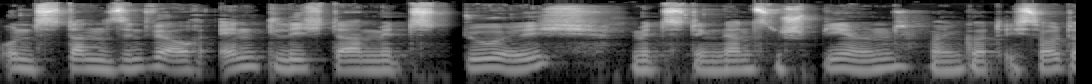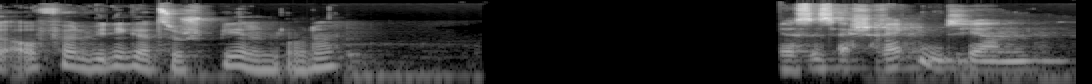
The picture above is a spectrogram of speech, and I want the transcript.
Und dann sind wir auch endlich damit durch mit den ganzen Spielen. Mein Gott, ich sollte aufhören, weniger zu spielen, oder? Das ist erschreckend, Jan.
